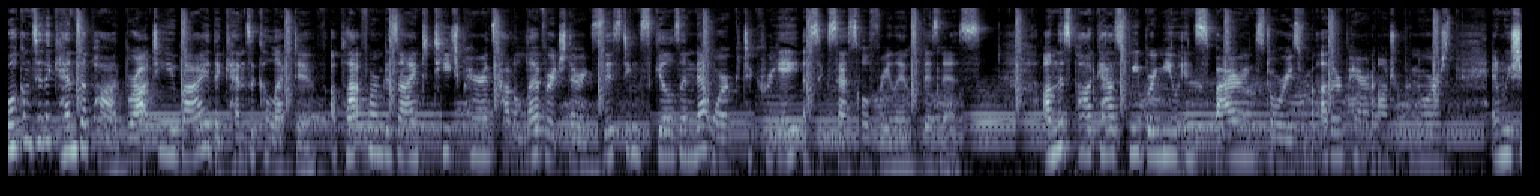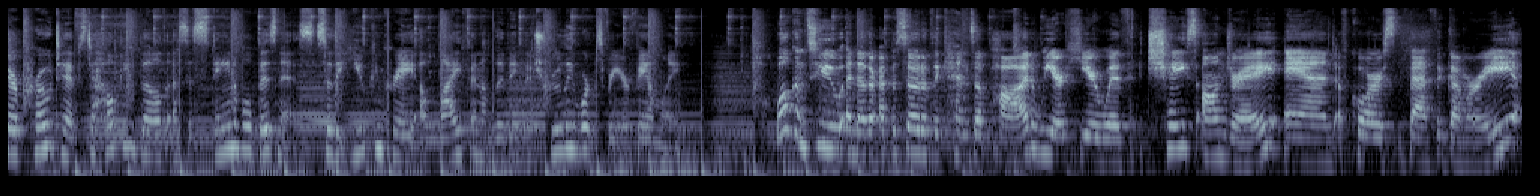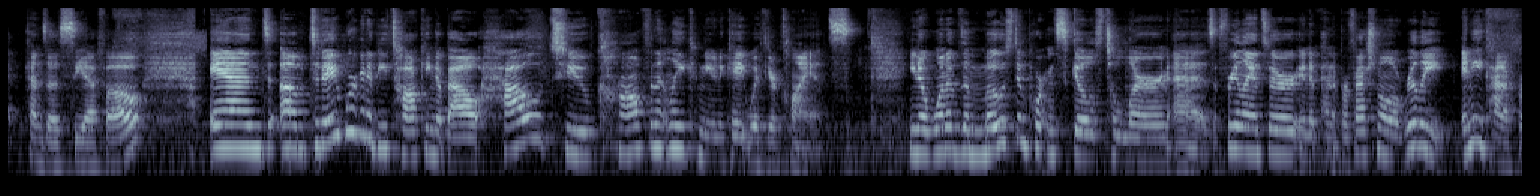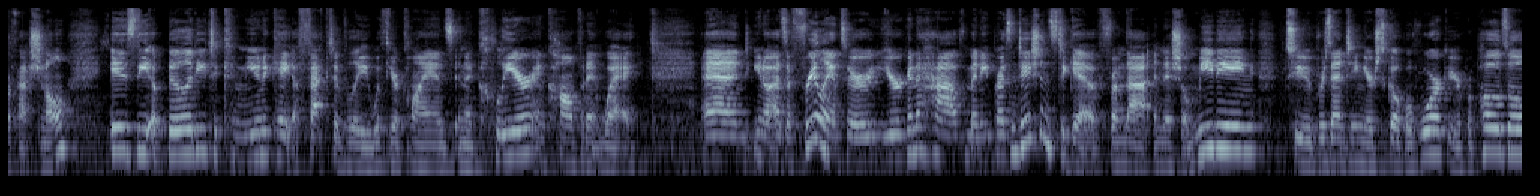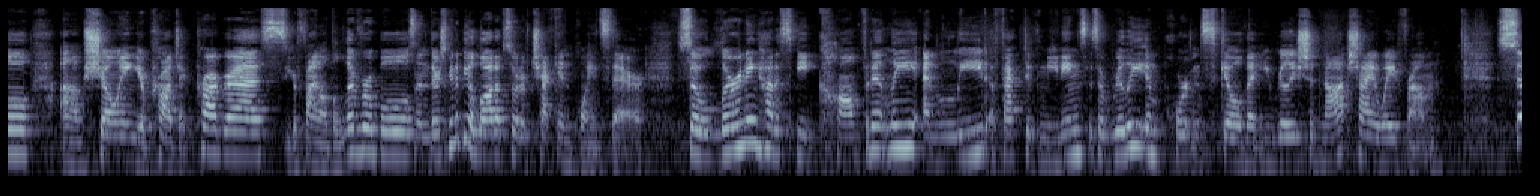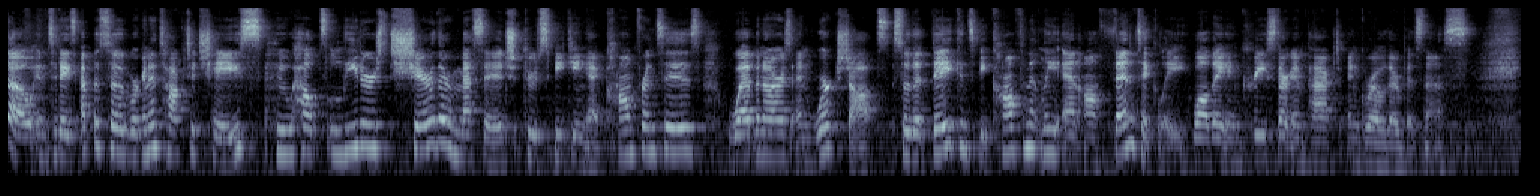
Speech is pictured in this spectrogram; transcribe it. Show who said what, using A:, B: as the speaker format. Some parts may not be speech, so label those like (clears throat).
A: Welcome to the Kenza Pod, brought to you by the Kenza Collective, a platform designed to teach parents how to leverage their existing skills and network to create a successful freelance business. On this podcast, we bring you inspiring stories from other parent entrepreneurs, and we share pro tips to help you build a sustainable business so that you can create a life and a living that truly works for your family. Welcome to another episode of the Kenza Pod. We are here with Chase Andre and, of course, Beth Gummery, Kenza's CFO. And um, today we're going to be talking about how to confidently communicate with your clients. You know, one of the most important skills to learn as a freelancer, independent professional, really any kind of professional, is the ability to communicate effectively with your clients in a clear and confident way. And, you know, as a freelancer, you're going to have many presentations to give from that initial meeting to presenting your scope of work or your proposal, um, showing your project progress, your final deliverables, and there's going to be a lot of sort of check in points there. So, learning how to speak confidently and lead effective meetings is a really important skill that you really should not shy away from. So, in today's episode, we're going to talk to Chase, who helps leaders share their message through speaking at conferences, webinars, and workshops so that they can speak confidently and authentically while they increase their impact and grow their business.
